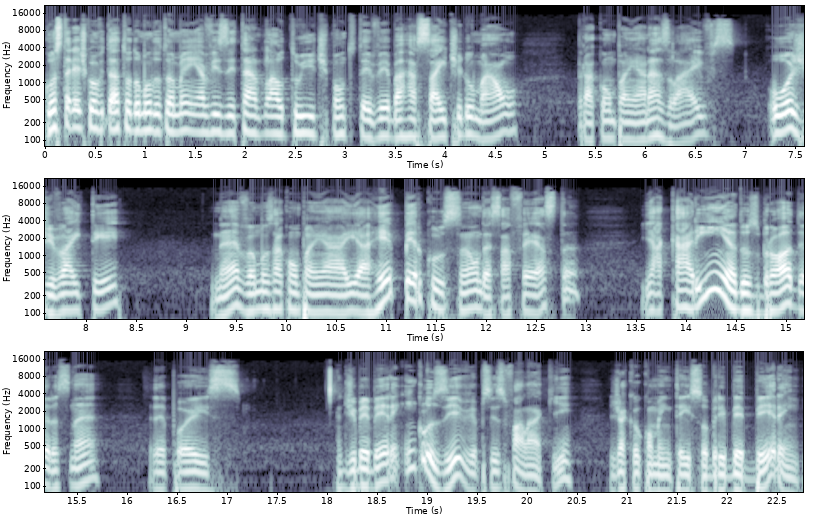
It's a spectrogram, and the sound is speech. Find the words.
Gostaria de convidar todo mundo também a visitar lá o twitch.tv barra site do mal para acompanhar as lives. Hoje vai ter né? Vamos acompanhar aí a repercussão dessa festa e a carinha dos brothers, né? Depois de beberem. Inclusive, eu preciso falar aqui, já que eu comentei sobre beberem,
